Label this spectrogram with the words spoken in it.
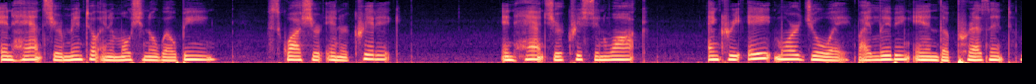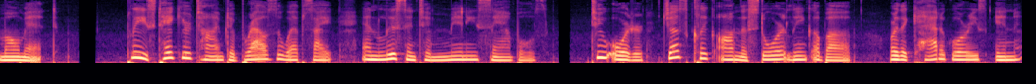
enhance your mental and emotional well being, squash your inner critic, enhance your Christian walk, and create more joy by living in the present moment. Please take your time to browse the website and listen to many samples. To order, just click on the store link above or the categories in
